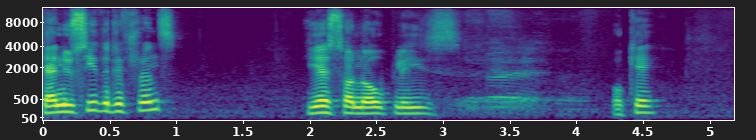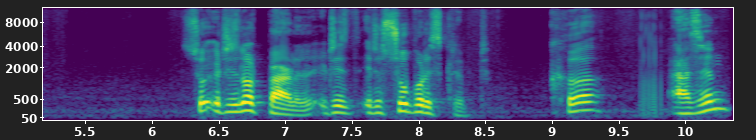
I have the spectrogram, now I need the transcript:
Can you see the difference? Yes or no, please? Okay. So, it is not parallel, it is it is superscript. K as in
